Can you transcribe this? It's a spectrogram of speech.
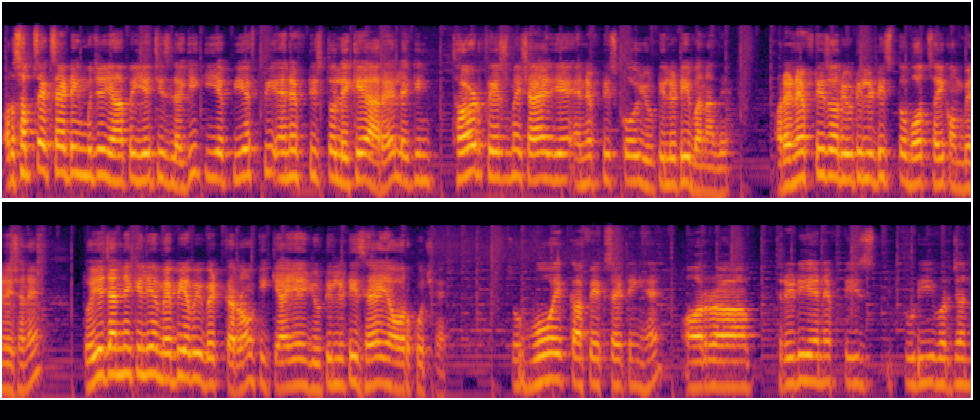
और सबसे एक्साइटिंग मुझे यहाँ पे ये चीज़ लगी कि ये P F P N F Ts तो लेके आ रहे हैं, लेकिन थर्ड फ़ेज़ में शायद ये एन एफ़ टीज़ को यूटिलिटी बना दे। और एन एफ़ टीज़ और यूटिलिटीज़ तो बहुत सही कॉम्बिनेशन है। तो ये जानने के लिए मैं भी अभी वेट कर रहा हूँ कि क्या ये यूटिलिटीज़ है या और कुछ है। तो वो एक काफ़ी एक्साइटिंग है और three D N F Ts two D version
